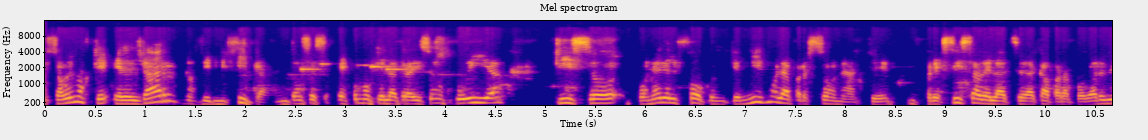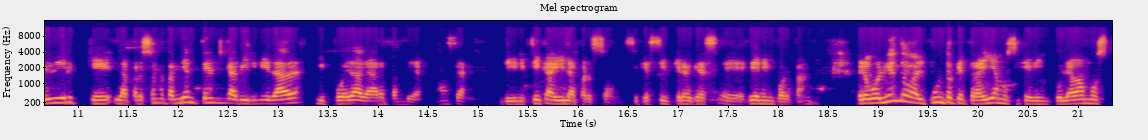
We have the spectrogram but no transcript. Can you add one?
sabemos que el dar nos dignifica, entonces es como que la tradición judía quiso poner el foco en que mismo la persona que precisa de la tzedakah para poder vivir, que la persona también tenga dignidad y pueda dar también. O sea, dignifica ahí la persona. Así que sí, creo que es, eh, bien importante. Pero volviendo al punto que traíamos y que vinculábamos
